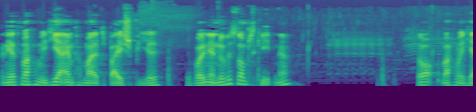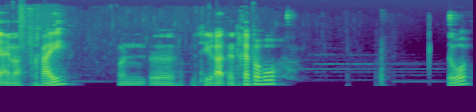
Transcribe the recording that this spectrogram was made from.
Und jetzt machen wir hier einfach mal als Beispiel. Wir wollen ja nur wissen, ob es geht, ne? So, machen wir hier einmal frei. Und äh, ist hier gerade eine Treppe hoch. So.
